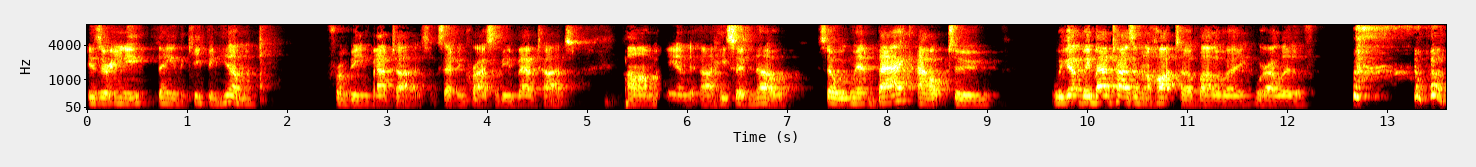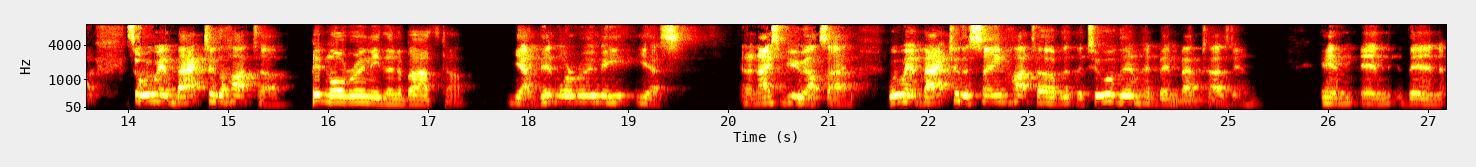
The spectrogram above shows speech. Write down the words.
"Is there anything keeping him from being baptized, accepting Christ and being baptized?" Um, and uh, he said no. So we went back out to we got we baptized him in a hot tub, by the way, where I live. so we went back to the hot tub. Bit more roomy than a bathtub. Yeah, a bit more roomy, yes, and a nice view outside. We went back to the same hot tub that the two of them had been baptized in, and and then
